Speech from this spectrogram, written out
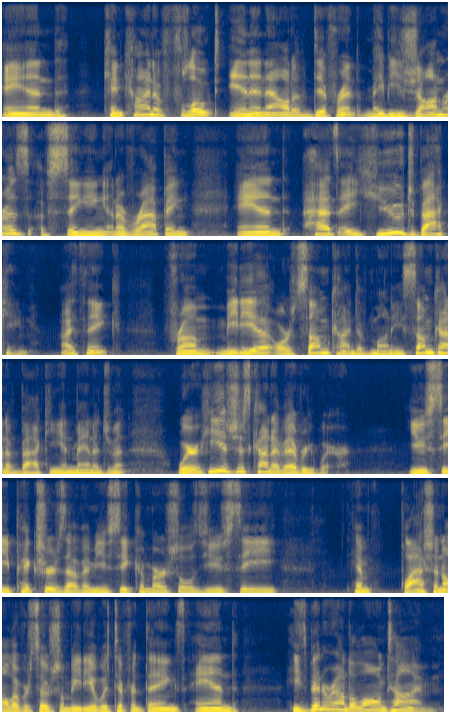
and can kind of float in and out of different, maybe genres of singing and of rapping, and has a huge backing, I think, from media or some kind of money, some kind of backing and management, where he is just kind of everywhere. You see pictures of him, you see commercials, you see him flashing all over social media with different things, and he's been around a long time.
